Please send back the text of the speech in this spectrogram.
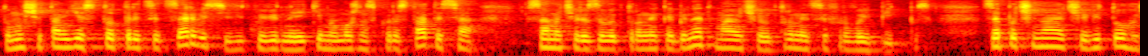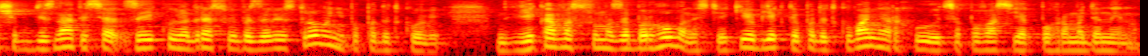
тому що там є 130 сервісів, відповідно, якими можна скористатися саме через електронний кабінет, маючи електронний цифровий підпис. Це починаючи від того, щоб дізнатися, за якою адресою ви зареєстровані по податковій, яка у вас сума заборгованості, які об'єкти оподаткування рахуються по вас як по громадянину.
